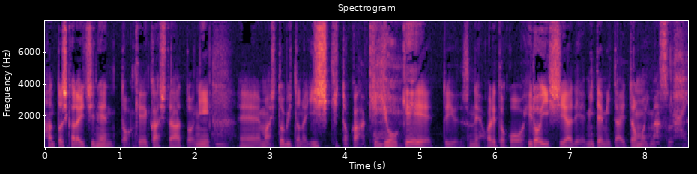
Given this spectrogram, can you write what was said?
半年から1年と経過した後に、うん、えー、まあ、人々の意識とか企業経営というですね、えー、割とこう広い視野で見てみたいと思います。はい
